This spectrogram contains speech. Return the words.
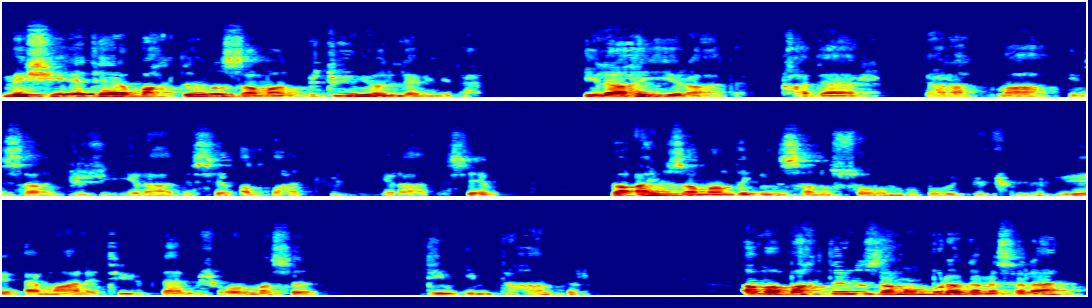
meşiyete baktığınız zaman bütün yönleriyle ilahi irade, kader, yaratma, insanın cüz'i iradesi, Allah'ın külli iradesi ve aynı zamanda insanın sorumluluğu, yükümlülüğü, emaneti yüklenmiş olması din imtihandır. Ama baktığınız zaman burada mesela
